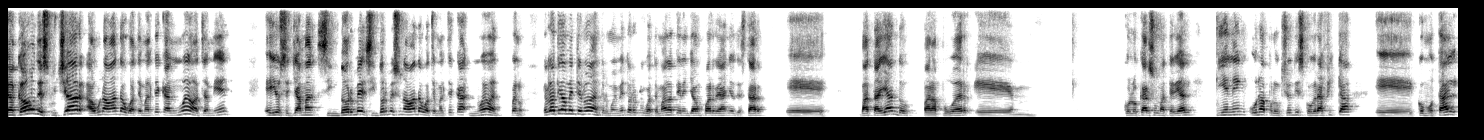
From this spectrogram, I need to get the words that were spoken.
Y acabamos de escuchar a una banda guatemalteca nueva también. Ellos se llaman Sindorme. Sindorme es una banda guatemalteca nueva, bueno, relativamente nueva entre el movimiento rock en Guatemala. Tienen ya un par de años de estar eh, batallando para poder eh, colocar su material. Tienen una producción discográfica eh, como tal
